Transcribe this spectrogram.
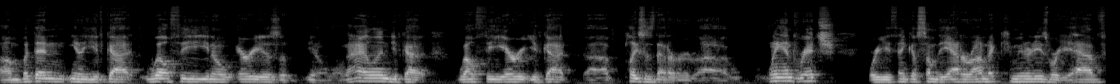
Um, but then you know you've got wealthy you know areas of you know Long Island. You've got wealthy area. You've got uh, places that are uh, land rich where you think of some of the Adirondack communities where you have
